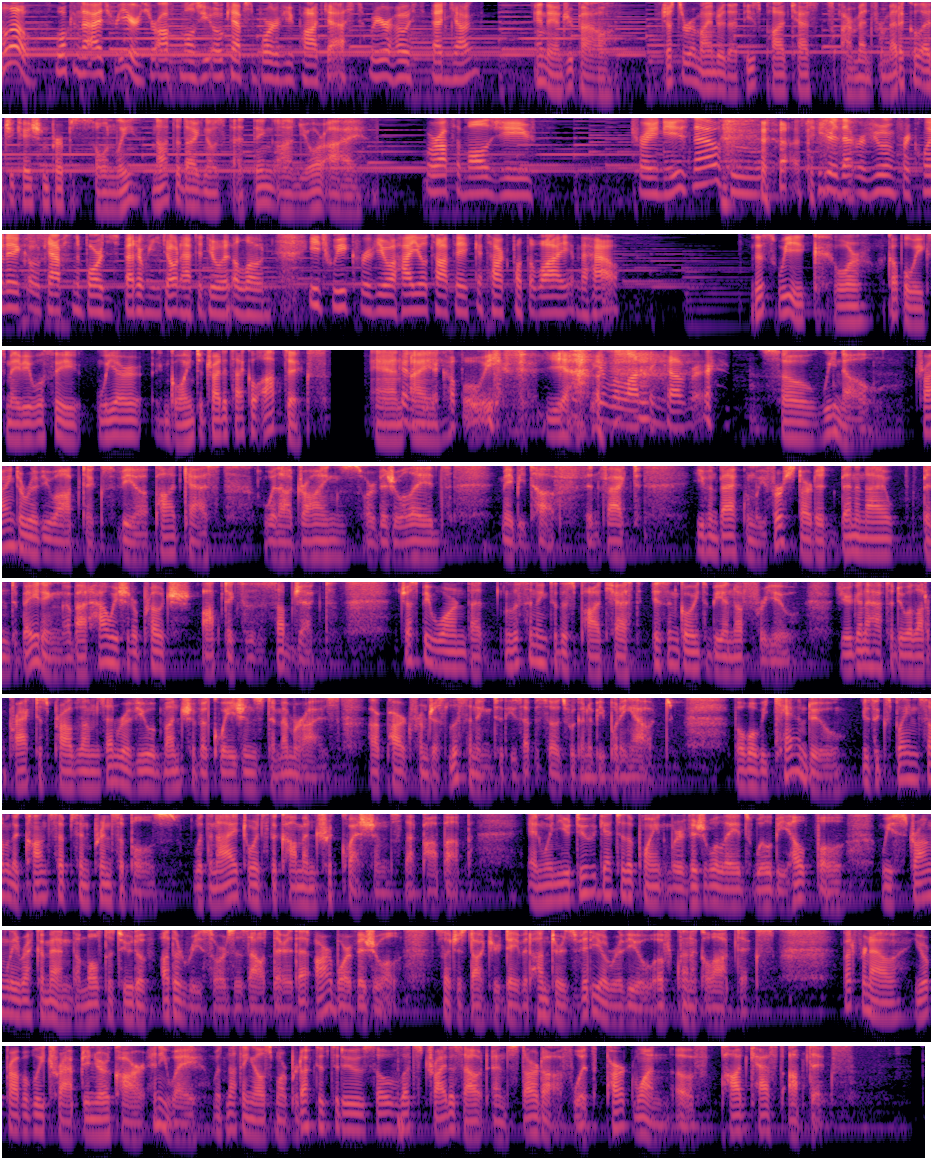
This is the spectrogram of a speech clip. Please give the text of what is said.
Hello, welcome to Eyes for Ears, your ophthalmology OKAP support review podcast. We're your host, Ben Young. And Andrew Powell. Just a reminder that these podcasts are meant for medical education purposes only, not to diagnose that thing on your eye. We're ophthalmology trainees now who uh, figured that reviewing for clinic, OKAPs, and the boards is better when you don't have to do it alone. Each week, review a high yield topic and talk about the why and the how. This week, or a couple weeks maybe, we'll see, we are going to try to tackle optics. And it's gonna I, be a couple weeks. Yeah. we have a lot to cover. So we know trying to review optics via podcast without drawings or visual aids may be tough. In fact, even back when we first started, Ben and I have been debating about how we should approach optics as a subject. Just be warned that listening to this podcast isn't going to be enough for you. You're going to have to do a lot of practice problems and review a bunch of equations to memorize, apart from just listening to these episodes we're going to be putting out. But what we can do is explain some of the concepts and principles with an eye towards the common trick questions that pop up. And when you do get to the point where visual aids will be helpful, we strongly recommend the multitude of other resources out there that are more visual, such as Dr. David Hunter's video review of clinical optics. But for now, you're probably trapped in your car anyway, with nothing else more productive to do, so let's try this out and start off with part one of Podcast Optics.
